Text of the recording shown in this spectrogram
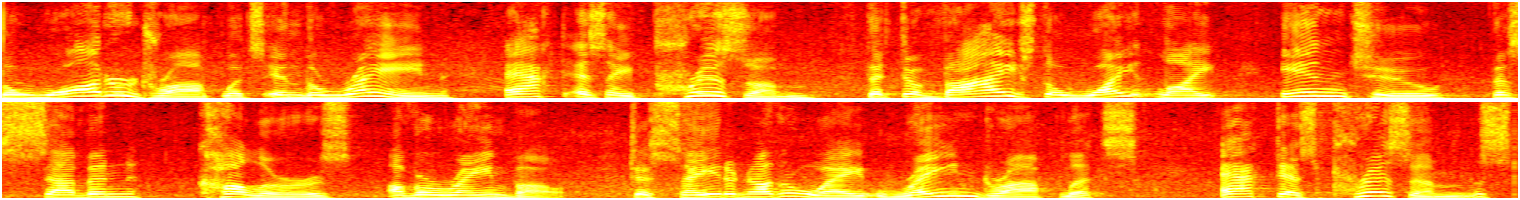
the water droplets in the rain act as a prism that divides the white light into the seven colors of a rainbow. To say it another way, rain droplets act as prisms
